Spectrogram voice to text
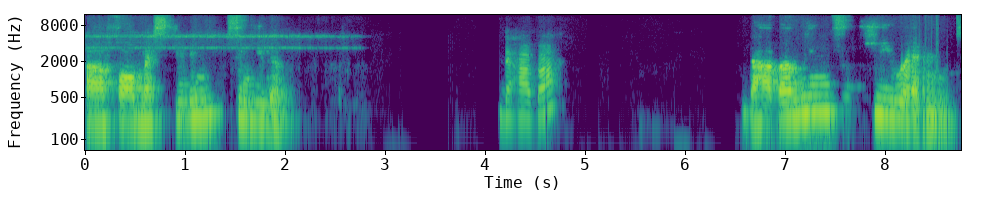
uh, for masculine singular. dahaba, Dahaba means he went.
